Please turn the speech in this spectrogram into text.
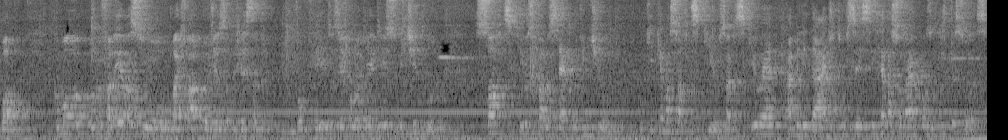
Bom, como, como eu falei, nosso bate-papo hoje é gestão de conflitos e eu coloquei aqui o subtítulo Soft Skills para o século XXI. O que é uma soft skill? Soft skill é a habilidade de você se relacionar com as outras pessoas.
